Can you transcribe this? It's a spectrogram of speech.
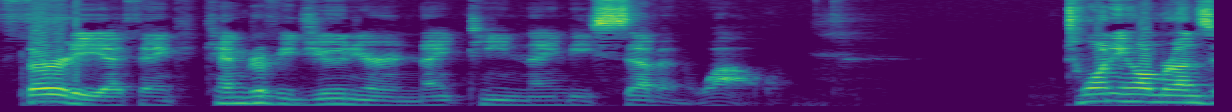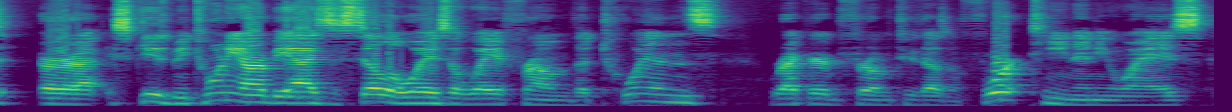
30, I think. Ken Griffey Jr. in 1997. Wow. 20 home runs, or uh, excuse me, 20 RBIs is still a ways away from the Twins record from 2014, anyways.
